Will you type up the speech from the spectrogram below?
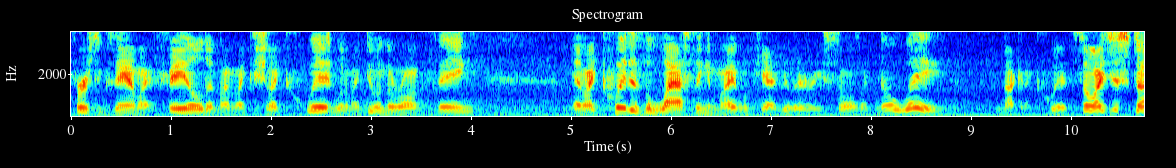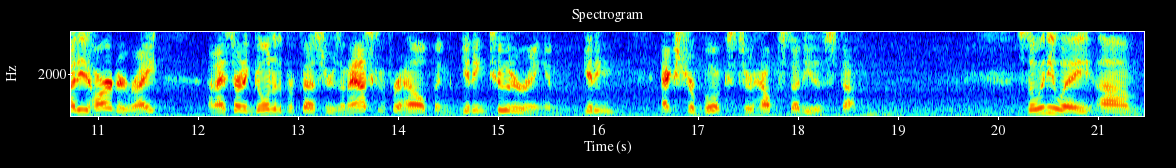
first exam I failed, and I'm like, should I quit? What am I doing the wrong thing? And like, quit is the last thing in my vocabulary. So I was like, no way, I'm not going to quit. So I just studied harder, right? And I started going to the professors and asking for help and getting tutoring and getting extra books to help study this stuff. So anyway, um,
